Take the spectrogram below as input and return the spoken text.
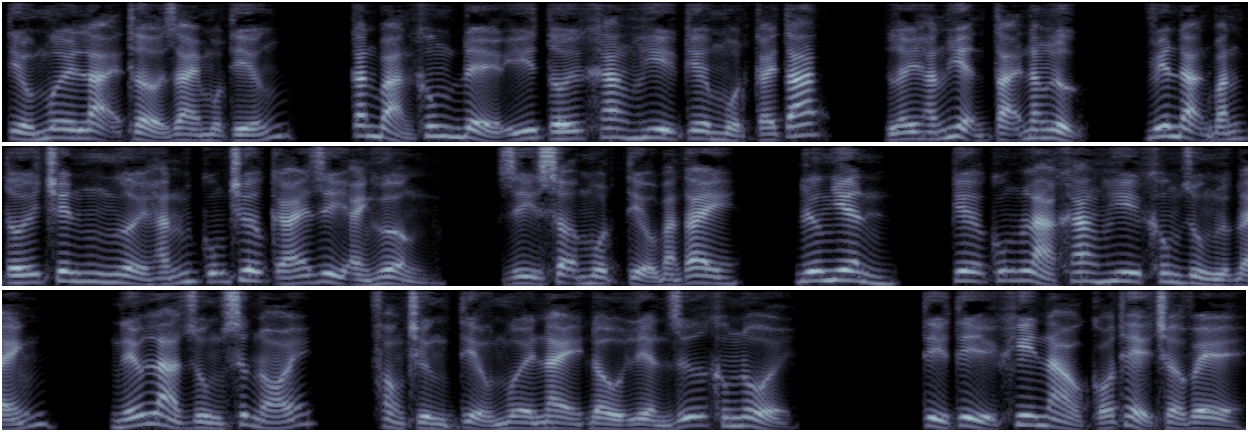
Tiểu mười lại thở dài một tiếng, căn bản không để ý tới Khang Hy kia một cái tác lấy hắn hiện tại năng lực, viên đạn bắn tới trên người hắn cũng chưa cái gì ảnh hưởng, gì sợ một tiểu bàn tay, đương nhiên, kia cũng là Khang Hy không dùng lực đánh, nếu là dùng sức nói, phòng trừng tiểu mười này đầu liền giữ không nổi. Tỷ tỷ khi nào có thể trở về?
